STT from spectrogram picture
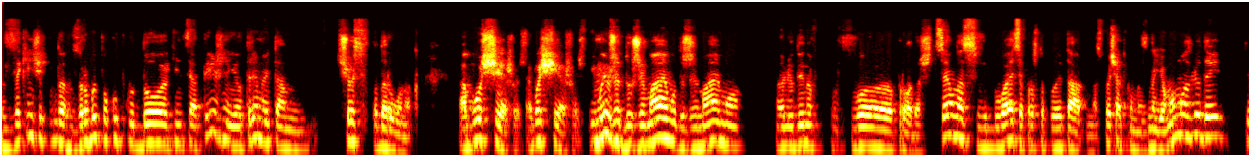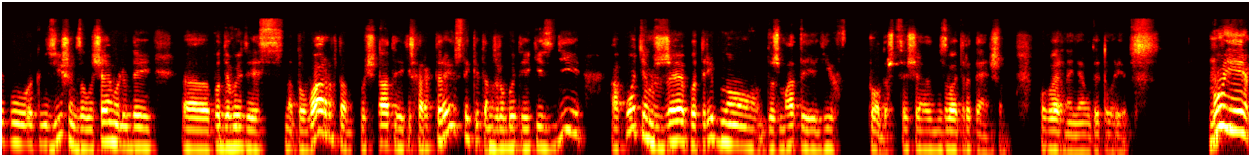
Закінчив, ну, зроби покупку до кінця тижня і отримай там щось в подарунок, або ще щось, або ще щось. І ми вже дожимаємо, дожимаємо людину в, в продаж. Це у нас відбувається просто поетапно. Спочатку ми знайомимо з людей, типу acquisition, залучаємо людей е, подивитись на товар, там почитати якісь характеристики, там зробити якісь дії, а потім вже потрібно дожмати їх в продаж. Це ще називають retention, повернення аудиторії. Ну і е,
